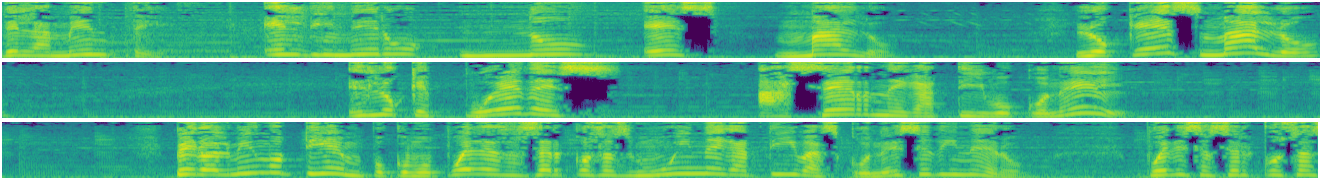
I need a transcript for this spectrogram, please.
de la mente. El dinero no es malo. Lo que es malo es lo que puedes hacer negativo con él. Pero al mismo tiempo, como puedes hacer cosas muy negativas con ese dinero, puedes hacer cosas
